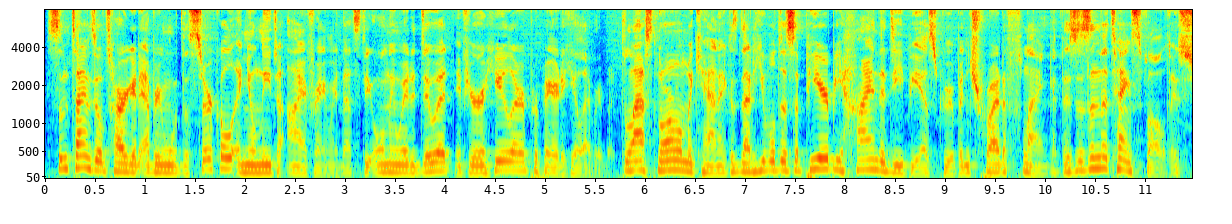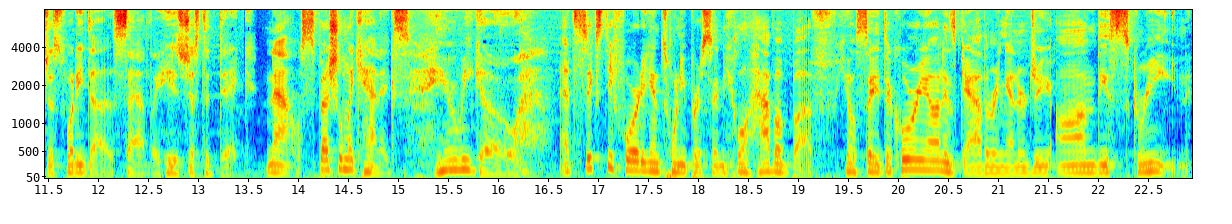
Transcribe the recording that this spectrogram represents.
Sometimes you'll target everyone with a circle and you'll need to iframe it. That's the only way to do it. If you're a healer, prepare to heal everybody. The last normal mechanic is that he will disappear behind the DPS group and try to flank. This isn't the tank's fault, it's just what he does, sadly. He's just a dick. Now, special mechanics. Here we go. At 60, 40, and 20%, he'll have a buff. He'll say Dakurion is gathering energy on the screen.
